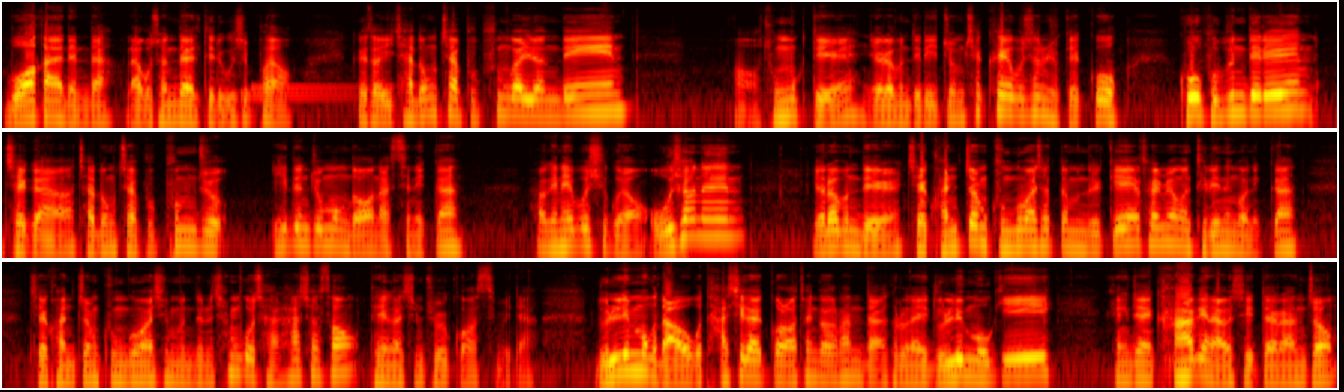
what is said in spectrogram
모아가야 된다라고 전달드리고 싶어요. 그래서 이 자동차 부품 관련된 어, 종목들 여러분들이 좀 체크해 보시면 좋겠고 그 부분들은 제가 자동차 부품주 히든 종목 넣어놨으니까 확인해 보시고요. 오션은 여러분들 제 관점 궁금하셨던 분들께 설명을 드리는 거니까 제 관점 궁금하신 분들은 참고 잘 하셔서 대응하시면 좋을 것 같습니다. 눌림목 나오고 다시 갈 거라고 생각을 한다. 그러나 이 눌림목이 굉장히 강하게 나올 수 있다는 점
